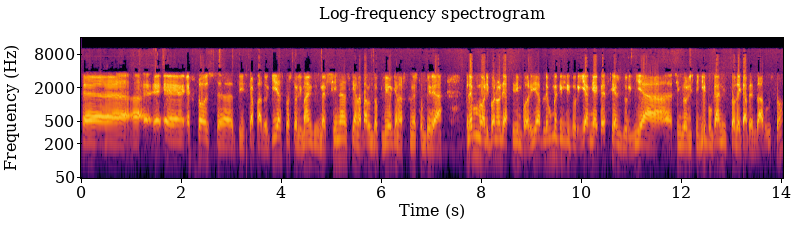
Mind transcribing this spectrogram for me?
ε, ε, ε, εκτός ε, της Καπαδοκίας προς το λιμάνι της Μερσίνας για να πάρουν το πλοίο και να έρθουν στον Πειραιά. Βλέπουμε λοιπόν όλη αυτή την πορεία, βλέπουμε τη λειτουργία, μια υπαίθρια λειτουργία συγκλονιστική που κάνει το 15 Αύγουστο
